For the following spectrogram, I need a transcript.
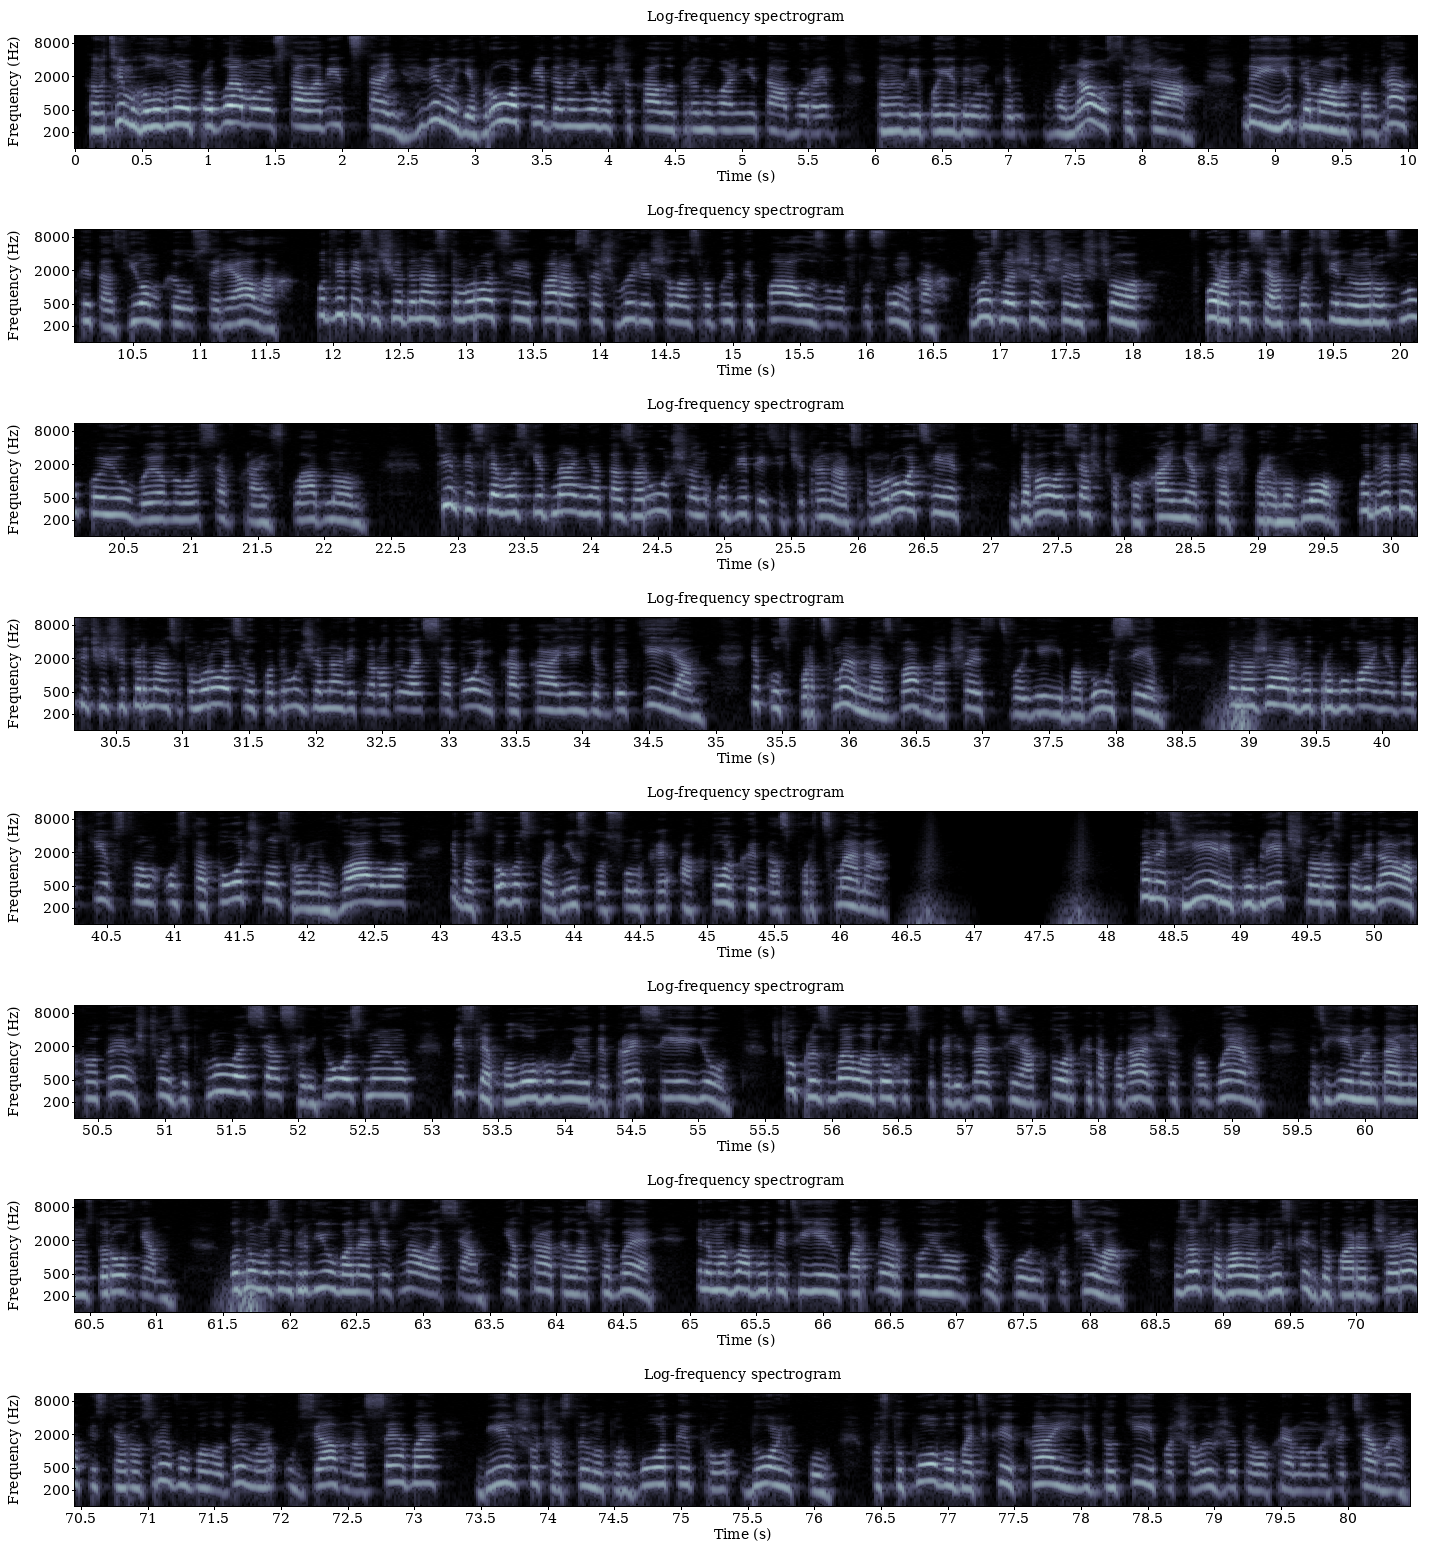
Втім, головною проблемою стала відстань. Він у Європі, де на нього чекали тренувальні табори та нові поєдинки. Вона у США, де її тримали контракти та зйомки у серіалах. У 2011 році пара все ж вирішила зробити паузу у стосунках, визначивши, що впоратися з постійною розлукою виявилося вкрай складно. Втім, після воз'єднання та заручин у 2013 році здавалося, що кохання все ж перемогло. У 2014 році у подружжя навіть народилася донька Кая Євдокія, яку спортсмен назвав на честь своєї бабусі. Та, на жаль, випробування батьківством остаточно зруйнувало і без того складні стосунки акторки та спортсмена. Панетьєрі публічно розповідала про те, що зіткнулася серйозною післяпологовою депресією, що призвела до госпіталізації акторки та подальших проблем з її ментальним здоров'ям. В одному з інтерв'ю вона зізналася: я втратила себе і не могла бути цією партнеркою, якою хотіла. За словами близьких до пари джерел, після розриву Володимир узяв на себе більшу частину турботи про доньку. Поступово батьки Каї Євдокії почали жити окремими життями.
